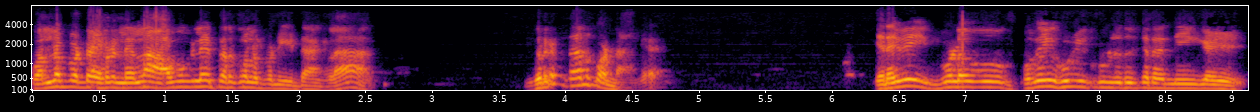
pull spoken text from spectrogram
கொல்லப்பட்டவர்கள் எல்லாம் அவங்களே தற்கொலை பண்ணிக்கிட்டாங்களா? இவர்கள் தான் கொண்டாங்க எனவே இவ்வளவு புதைகுழிக்குள் இருக்கிற நீங்கள்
